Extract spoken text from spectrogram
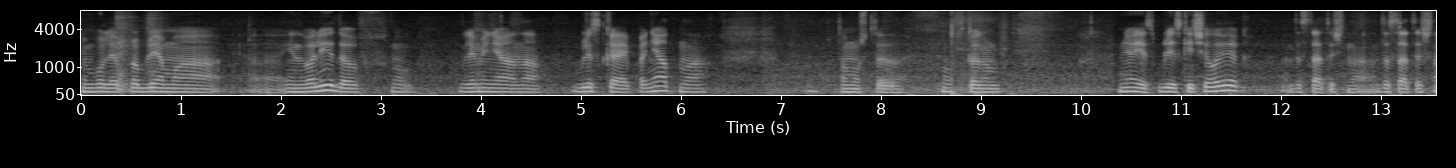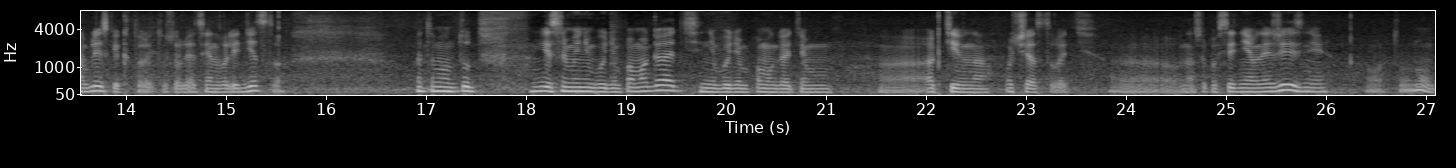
Тем более проблема э, инвалидов, ну, для меня она близка и понятна, потому что, ну, скажем, у меня есть близкий человек, достаточно, достаточно близкий, который тоже является инвалид детства. Поэтому тут, если мы не будем помогать, не будем помогать им э, активно участвовать э, в нашей повседневной жизни, вот, то, ну,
